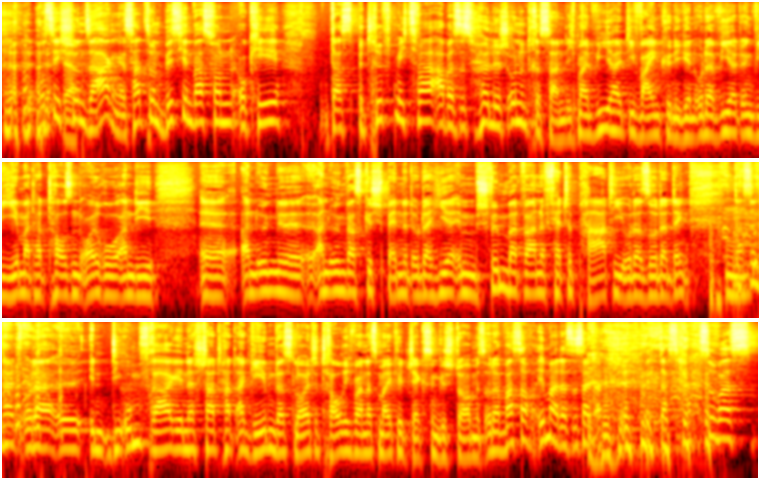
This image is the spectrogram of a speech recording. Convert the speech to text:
Muss ich schon sagen. Es hat so ein bisschen was von, okay, das betrifft mich zwar, aber es ist höllisch uninteressant. Ich meine, wie halt die Weinkönigin oder wie halt irgendwie jemand hat 1000 Euro an die, äh, an irgendeine, an irgendwas gespendet oder hier im Schwimmbad war eine fette Party oder so. Da denk, das sind halt, oder äh, in, die Umfrage in der Stadt hat ergeben, dass Leute traurig waren, dass Michael Jackson gestorben ist oder was auch immer. Das ist halt, das hat sowas,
